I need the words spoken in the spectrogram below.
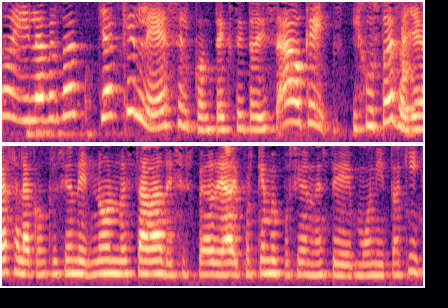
no, y la verdad, ya que lees el contexto y te dices, ah, ok, y justo eso, llegas a la conclusión de no, no estaba desesperado de, ay, ¿por qué me pusieron este monito aquí?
